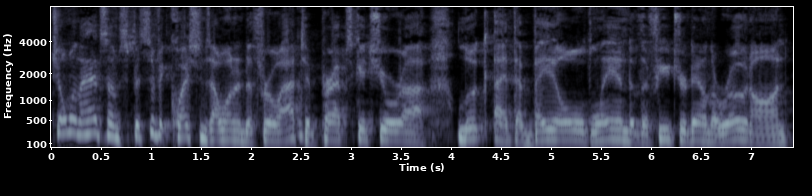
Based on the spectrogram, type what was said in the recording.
Gentlemen, I had some specific questions I wanted to throw out to perhaps get your uh, look at the veiled land of the future down the road on.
